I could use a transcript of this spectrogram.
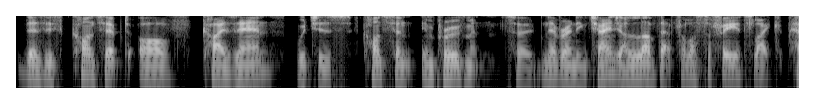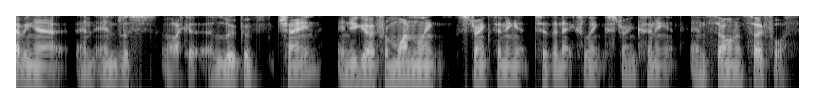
there's this concept of Kaizen, which is constant improvement. So never ending change. I love that philosophy. It's like having a, an endless, like a, a loop of chain and you go from one link, strengthening it to the next link, strengthening it and so on and so forth.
